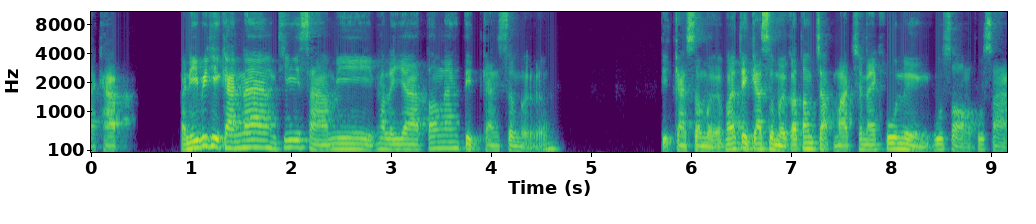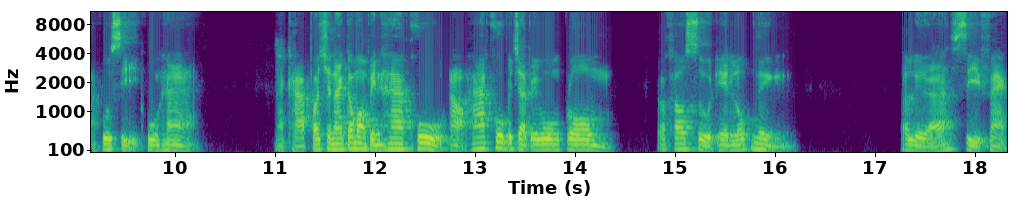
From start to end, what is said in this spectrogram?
นะครับ อันนี้วิธีการนั่งที่สามีภรรยาต้องนั่งติดกันเสมอ ติดกันเสมอเพราะติดกันเสมอก็ต้องจับมัดใช่ไหมคู่หนึ่งคู่สองคู่สามคู่สี่คู่ห้านะครับ เพราะฉะนั้นก็มองเป็นห้าคู่เอาห้าคู่ไปจัดไปวงกลม ก็เข้าสูตร n ลบหนึ่งก็เหลือสี่แฟก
